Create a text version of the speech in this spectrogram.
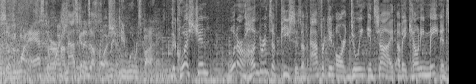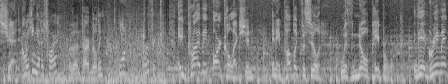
So if you want to ask a question, I'm asking a tough question. And we'll respond. The question What are hundreds of pieces of African art doing inside of a county maintenance shed? We can get a tour. Of the entire building? Yeah. Perfect. A private art collection in a public facility with no paperwork. The agreement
